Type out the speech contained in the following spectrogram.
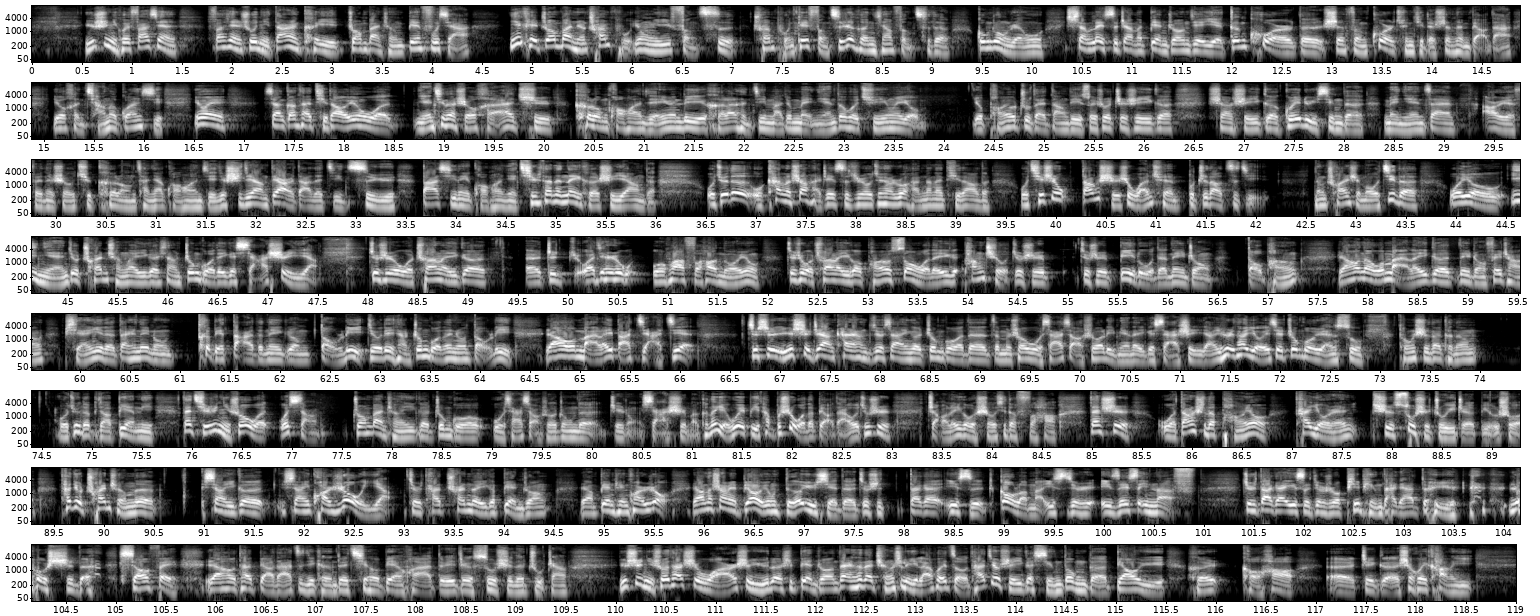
于是你会发现，发现说你当然可以装扮成蝙蝠侠，你也可以装扮成川普，用以讽刺川普。你可以讽刺任何你想讽刺的公众人物。像类似这样的变装界，也跟酷儿的身份、酷儿群体的身份表达有很强的关系。因为像刚才提到，因为我年轻的时候很爱去克隆狂欢节，因为离荷兰很近嘛，就每年都会去，因为有。有朋友住在当地，所以说这是一个像是一个规律性的，每年在二月份的时候去科隆参加狂欢节，就世界上第二大的，仅次于巴西那个狂欢节。其实它的内核是一样的。我觉得我看了上海这次之后，就像若涵刚才提到的，我其实当时是完全不知道自己能穿什么。我记得我有一年就穿成了一个像中国的一个侠士一样，就是我穿了一个。呃，这完全是文化符号挪用。就是我穿了一个朋友送我的一个 poncho，就是就是秘鲁的那种斗篷。然后呢，我买了一个那种非常便宜的，但是那种特别大的那种斗笠，就有点像中国的那种斗笠。然后我买了一把假剑，就是于是这样看上去就像一个中国的怎么说武侠小说里面的一个侠士一样。于是它有一些中国元素，同时呢，可能我觉得比较便利。但其实你说我我想。装扮成一个中国武侠小说中的这种侠士嘛？可能也未必，他不是我的表达，我就是找了一个我熟悉的符号。但是我当时的朋友，他有人是素食主义者，比如说，他就穿成的。像一个像一块肉一样，就是他穿着一个便装，然后变成一块肉，然后它上面标有用德语写的，就是大概意思够了嘛？意思就是 Is this enough？就是大概意思就是说批评大家对于肉食的消费，然后他表达自己可能对气候变化、对于这个素食的主张。于是你说他是玩是娱乐是变装，但是他在城市里来回走，他就是一个行动的标语和口号，呃，这个社会抗议。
